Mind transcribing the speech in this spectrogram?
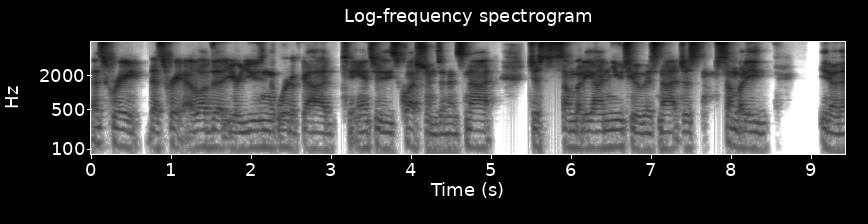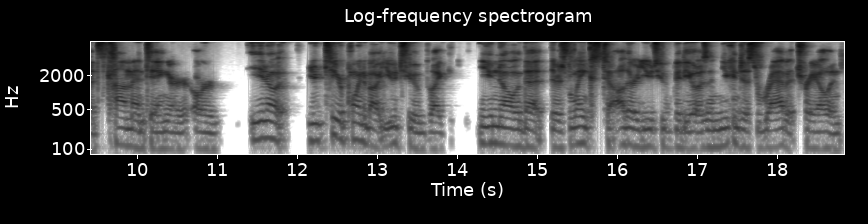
That's great. That's great. I love that you're using the word of God to answer these questions. And it's not just somebody on YouTube. It's not just somebody, you know, that's commenting or, or, you know, you, to your point about YouTube, like you know that there's links to other YouTube videos and you can just rabbit trail and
